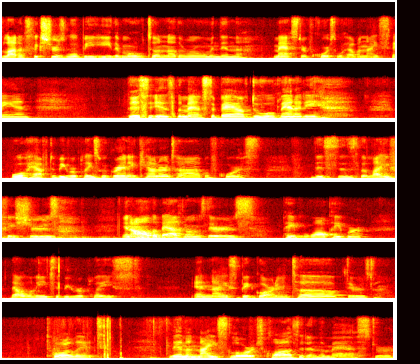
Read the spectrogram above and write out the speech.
A lot of fixtures will be either moved to another room and then the master of course will have a nice fan. This is the master bath, dual vanity. Will have to be replaced with granite countertop, of course. This is the light fixtures. In all the bathrooms, there's paper wallpaper that will need to be replaced. And nice big garden tub. There's a toilet. Then a nice large closet in the master.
